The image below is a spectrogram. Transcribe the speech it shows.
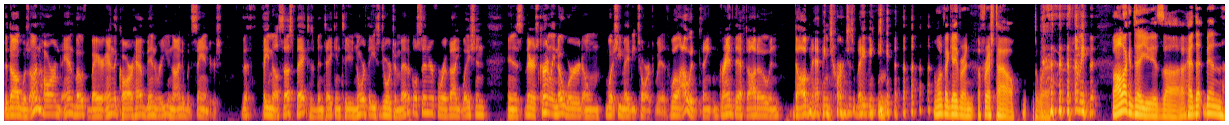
The dog was unharmed, and both Bear and the car have been reunited with Sanders. The female suspect has been taken to Northeast Georgia Medical Center for evaluation, and is, there is currently no word on what she may be charged with. Well, I would think grand theft auto and dog napping charges, maybe. What if they gave her a, a fresh towel to wear? I mean, Well, all I can tell you is, uh, had that been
